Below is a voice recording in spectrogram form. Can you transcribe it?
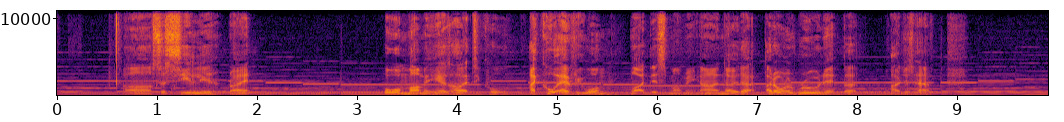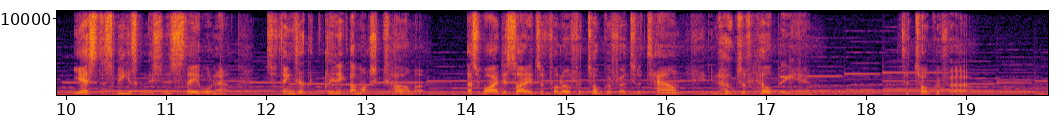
Ah, Cecilia, right? Or Mummy, as I like to call. I call everyone like this Mummy, and I know that. I don't want to ruin it, but I just have. Yes, the speaker's condition is stable now, so things at the clinic are much calmer. That's why I decided to follow a photographer to the town in hopes of helping him. Photographer?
